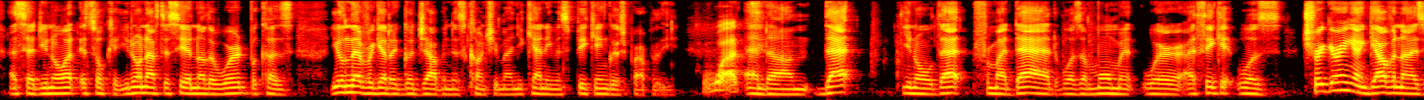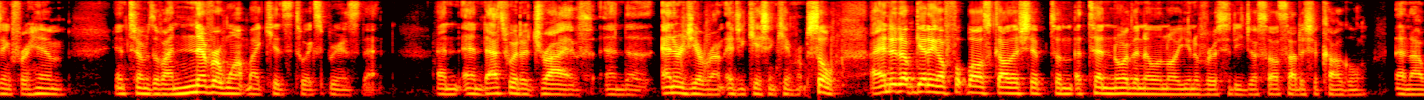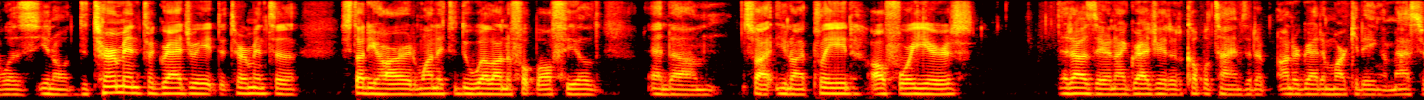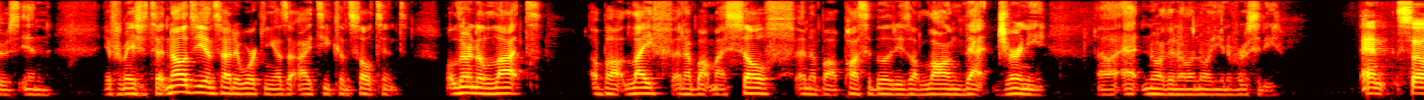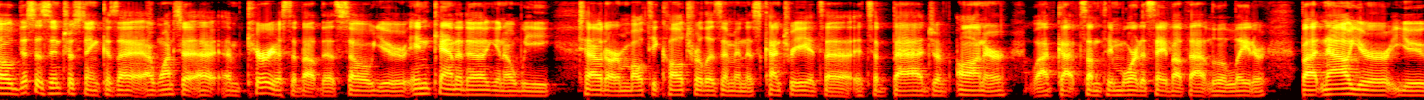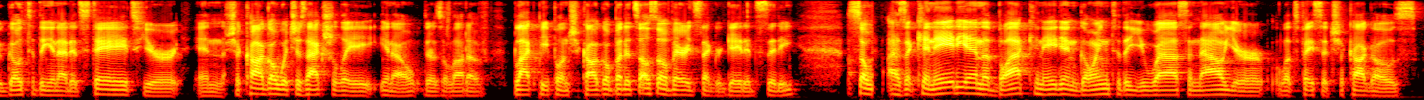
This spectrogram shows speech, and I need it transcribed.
and said, "You know what? It's okay. You don't have to say another word because you'll never get a good job in this country, man. You can't even speak English properly." What? And um, that, you know, that for my dad was a moment where I think it was triggering and galvanizing for him in terms of I never want my kids to experience that and and that's where the drive and the energy around education came from. So I ended up getting a football scholarship to attend Northern Illinois University just outside of Chicago, and I was you know determined to graduate, determined to study hard, wanted to do well on the football field, and um, so I you know I played all four years that I was there, and I graduated a couple times at an undergrad in marketing, a master's in information technology, and started working as an IT consultant. I learned a lot about life and about myself and about possibilities along that journey uh, at Northern Illinois University. And so this is interesting because I, I, want to, I, I'm curious about this. So you're in Canada, you know, we tout our multiculturalism in this country. It's a, it's a badge of honor. I've got something more to say about that a little later. But now you're, you go to the United States, you're in Chicago, which is actually, you know, there's a lot of black people in Chicago, but it's also a very segregated city. So, as a Canadian, a black Canadian going to the US, and now you're, let's face it, Chicago's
